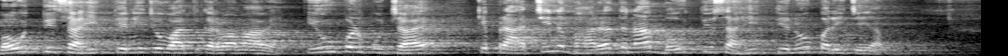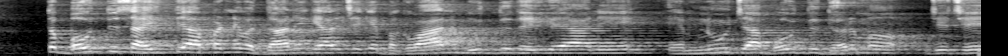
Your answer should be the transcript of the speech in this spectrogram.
બૌદ્ધ સાહિત્યની જો વાત કરવામાં આવે, એવું પણ પૂછાય કે પ્રાચીન ભારતના બૌદ્ધ સાહિત્યનો પરિચય આપો. તો બૌદ્ધ સાહિત્ય આપણને બધાને ખ્યાલ છે કે ભગવાન બુદ્ધ થઈ ગયા અને એમનું જ આ બૌદ્ધ ધર્મ જે છે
